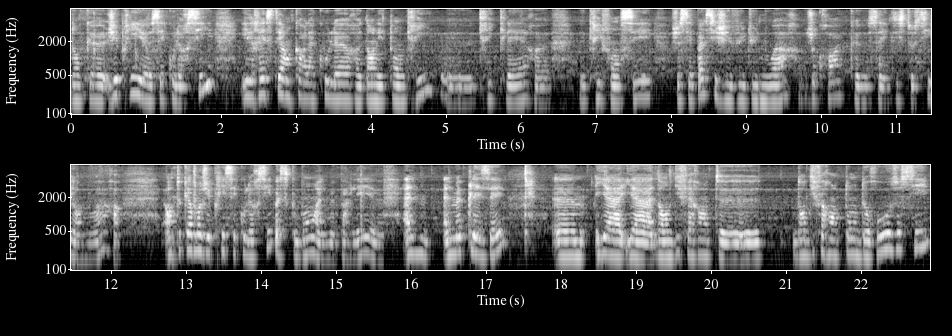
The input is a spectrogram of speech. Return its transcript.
Donc euh, j'ai pris euh, ces couleurs-ci. Il restait encore la couleur dans les tons gris, euh, gris clair, gris foncé. Je ne sais pas si j'ai vu du noir. Je crois que ça existe aussi en noir. En tout cas, moi j'ai pris ces couleurs-ci parce que bon, elles me parlaient, elles, me plaisaient. Il y, a, dans, différentes, dans différents tons de rose aussi.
